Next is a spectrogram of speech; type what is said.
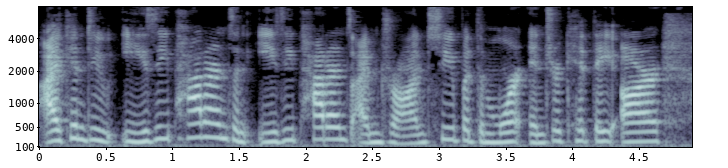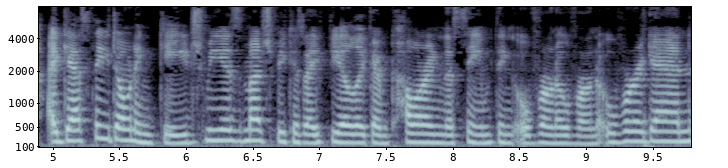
I can do easy patterns and easy patterns I'm drawn to, but the more intricate they are, I guess they don't engage me as much because I feel like I'm coloring the same thing over and over and over again.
